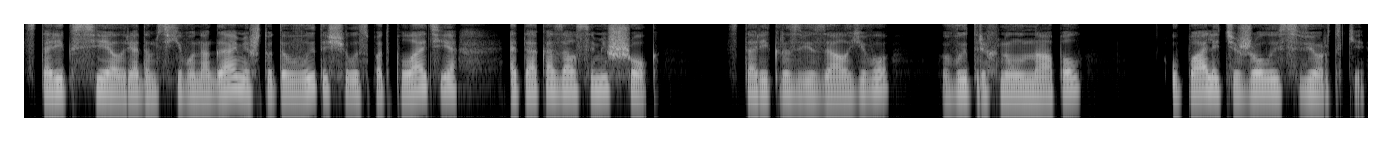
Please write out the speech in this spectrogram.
Старик сел рядом с его ногами, что-то вытащил из-под платья. Это оказался мешок. Старик развязал его, вытряхнул на пол. Упали тяжелые свертки,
